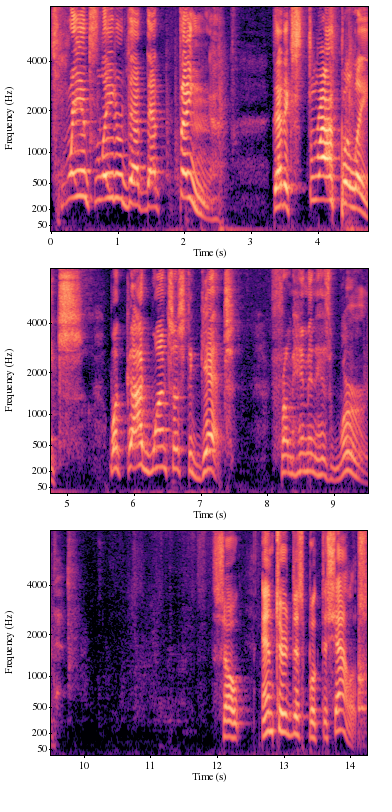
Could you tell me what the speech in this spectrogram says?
translator, that, that thing that extrapolates what God wants us to get from Him in His Word. So, enter this book, The Shallows.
